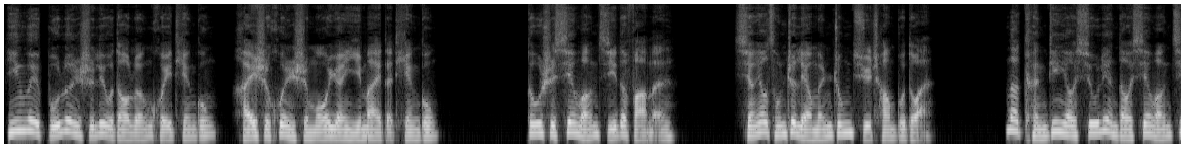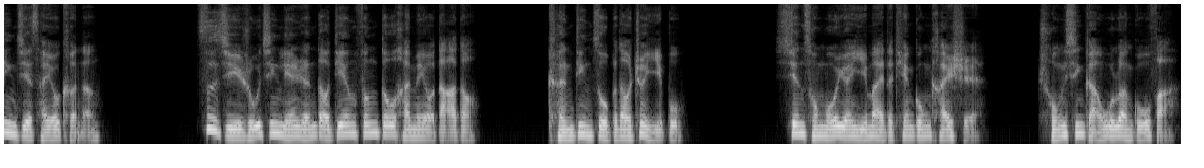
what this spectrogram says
因为不论是六道轮回天宫，还是混世魔猿一脉的天宫，都是仙王级的法门。想要从这两门中取长补短，那肯定要修炼到仙王境界才有可能。自己如今连人道巅峰都还没有达到，肯定做不到这一步。先从魔元一脉的天宫开始，重新感悟乱古法，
